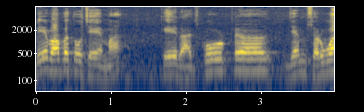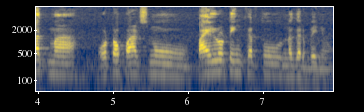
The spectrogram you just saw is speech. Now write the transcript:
બે બાબતો છે એમાં કે રાજકોટ જેમ શરૂઆતમાં ઓટો પાર્ટ્સનું પાઇલોટિંગ કરતું નગર બન્યું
